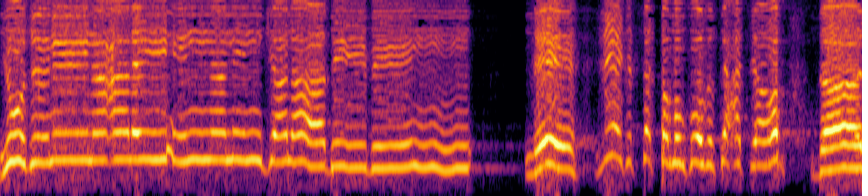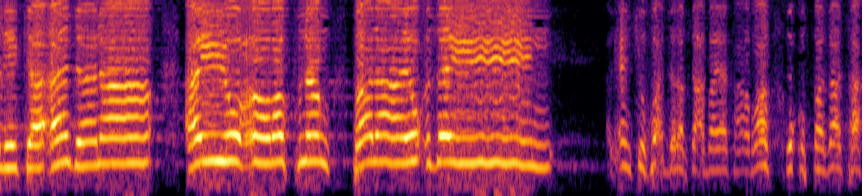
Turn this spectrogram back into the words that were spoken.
يدنين عليهن من جلابيبين ليه؟ ليه تتستر من فوق لتحت يا رب؟ ذلك أدنى أن يعرفن فلا يؤذين. الحين شوف واحدة لابسة عباياتها على الراس وقفازاتها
